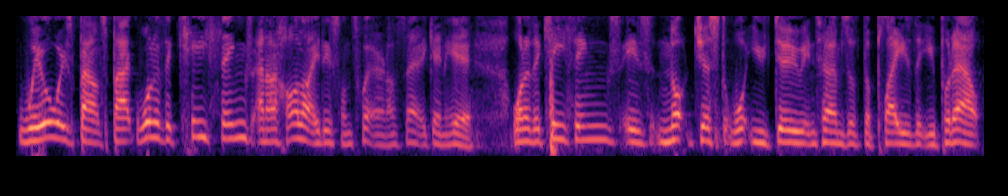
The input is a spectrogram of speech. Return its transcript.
we always bounce back. One of the key things, and I highlighted this on Twitter and I'll say it again here. One of the key things is not just what you do in terms of the plays that you put out,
